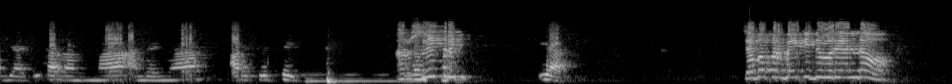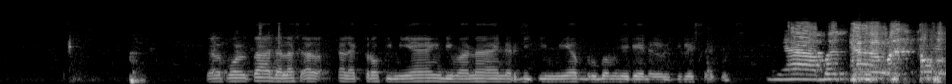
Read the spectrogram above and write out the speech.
terjadi karena adanya arus listrik. Arus listrik. Iya, Coba perbaiki dulu, Riando. Sel volta adalah sel elektrokimia yang di mana energi kimia berubah menjadi energi listrik. Ya, betul. betul.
